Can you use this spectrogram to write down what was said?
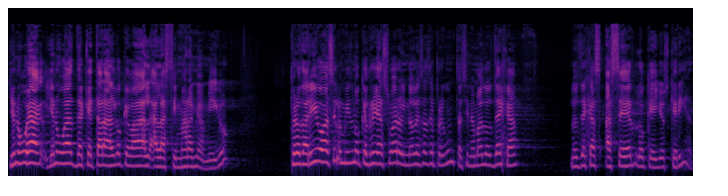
Yo no voy a, yo no voy a decretar algo que va a, lastimar a mi amigo. Pero Darío hace lo mismo que el rey Azuero y no les hace preguntas, sino más los deja, los dejas hacer lo que ellos querían.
